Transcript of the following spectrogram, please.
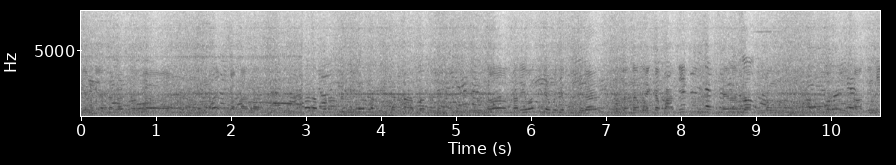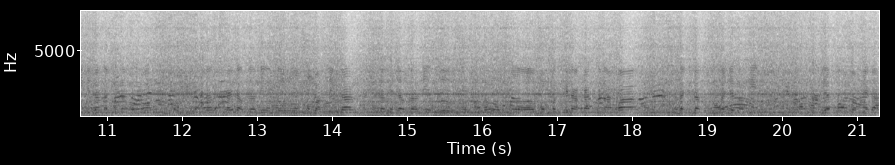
yang menyatakan bahwa uh, karyawan tidak menyebutkan karena mereka panik. Saya rasa memang untuk saat ini kita tidak bisa ngomong. Saya tidak berani untuk memastikan dan tidak berani untuk uh, memperkirakan kenapa. Karena kita tunggu saja nanti. Lihat penyebabnya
